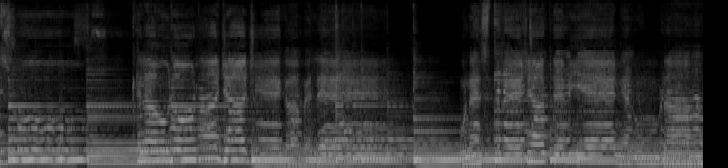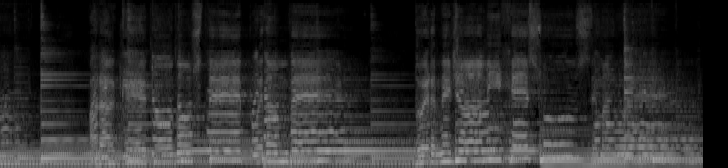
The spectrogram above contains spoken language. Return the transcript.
Jesús, que la aurora ya llega a Belén una estrella te viene a alumbrar para que todos te puedan ver. Duerme ya mi Jesús Emanuel,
